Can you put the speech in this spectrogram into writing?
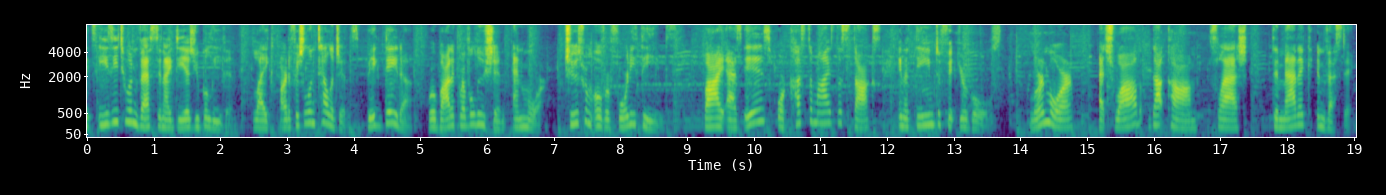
it's easy to invest in ideas you believe in, like artificial intelligence, big data, robotic revolution, and more. Choose from over 40 themes. Buy as is or customize the stocks in a theme to fit your goals. Learn more at schwab.com slash thematic investing.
